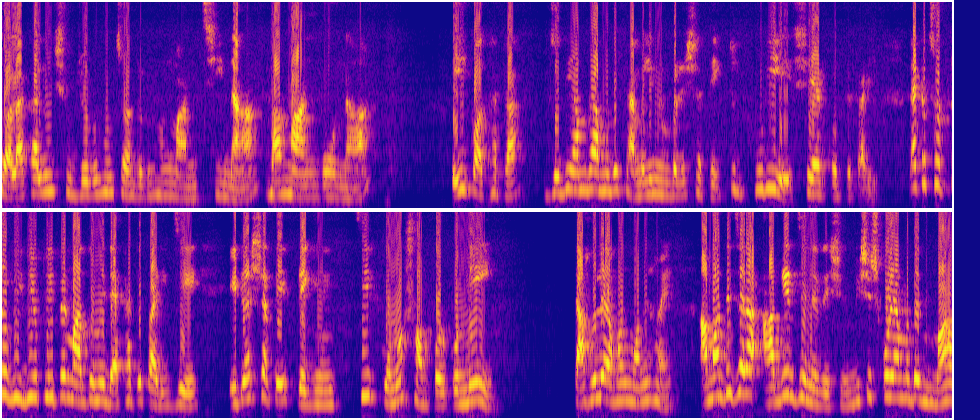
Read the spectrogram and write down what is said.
চলাকালীন সূর্যগ্রহণ চন্দ্রগ্রহণ মানছি না বা মানবো না এই কথাটা যদি আমরা আমাদের ফ্যামিলি মেম্বারের সাথে একটু ঘুরিয়ে শেয়ার করতে পারি। একটা ছোট্ট ভিডিও ক্লিপের মাধ্যমে দেখাতে পারি যে এটার সাথে প্রেগনেন্সির কোনো সম্পর্ক নেই। তাহলে আমার মনে হয় আমাদের যারা আগের জেনারেশন বিশেষ করে আমাদের মা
